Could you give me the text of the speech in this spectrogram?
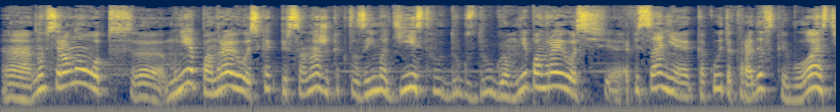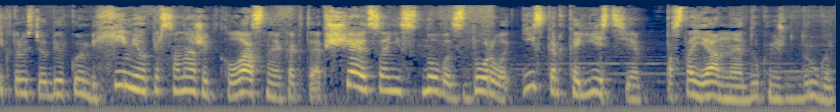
А, но все равно вот э, мне понравилось, как персонажи как-то взаимодействуют друг с другом. Мне понравилось описание какой-то королевской власти, которая есть у Беркомби. Химия у персонажей классная, как-то общаются они снова здорово. Искорка есть постоянная друг между другом.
